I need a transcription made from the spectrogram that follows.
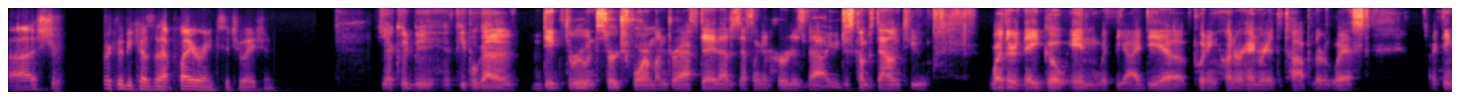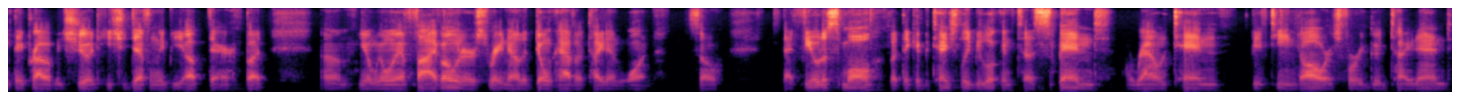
uh, strictly because of that player rank situation. Yeah, it could be. If people got to dig through and search for him on draft day, that is definitely going to hurt his value. It just comes down to whether they go in with the idea of putting Hunter Henry at the top of their list. I think they probably should. He should definitely be up there. But, um, you know, we only have five owners right now that don't have a tight end one. So that field is small, but they could potentially be looking to spend around 10 $15 for a good tight end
